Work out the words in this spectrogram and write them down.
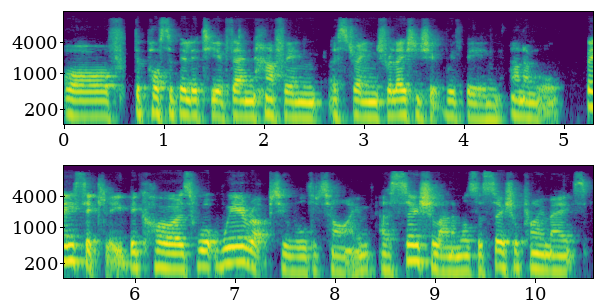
of the possibility of then having a strange relationship with being animal. Basically, because what we're up to all the time as social animals, as social primates,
